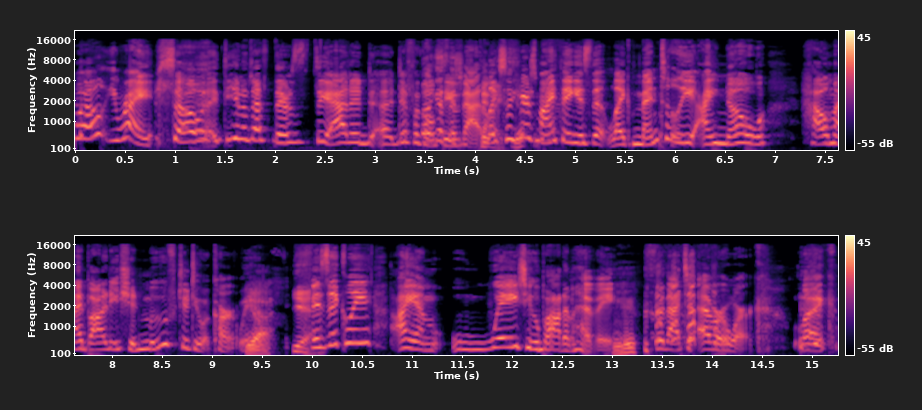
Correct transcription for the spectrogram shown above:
Well, you're right. So you know that there's the added uh, difficulty that's of that. Like, so fine. here's my thing: is that like mentally, I know how my body should move to do a cartwheel. Yeah. yeah. Physically, I am way too bottom heavy Mhm. for that to ever work. Like,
